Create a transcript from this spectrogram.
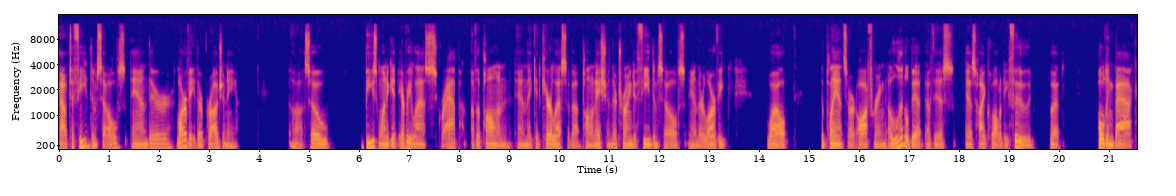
out to feed themselves and their larvae, their progeny. Uh, so bees want to get every last scrap of the pollen and they could care less about pollination. They're trying to feed themselves and their larvae while the plants are offering a little bit of this as high quality food, but holding back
